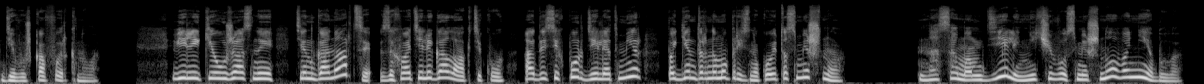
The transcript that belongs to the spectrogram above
Девушка фыркнула. Великие ужасные тинганарцы захватили галактику, а до сих пор делят мир по гендерному признаку. Это смешно. На самом деле ничего смешного не было,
